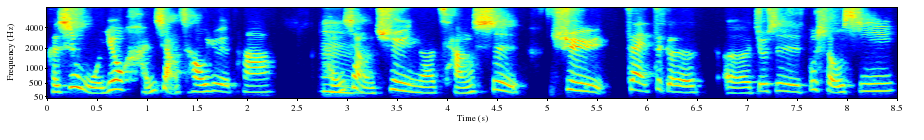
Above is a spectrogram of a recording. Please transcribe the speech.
可是我又很想超越它，很想去呢尝试去在这个呃就是不熟悉。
